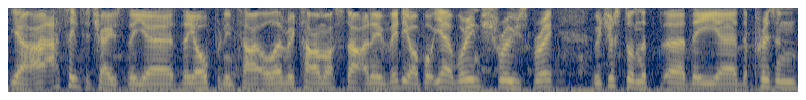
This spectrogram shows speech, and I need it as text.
Yeah, I, I seem to change the uh, the opening title every time I start a new video, but yeah, we're in Shrewsbury. We've just done the uh, the uh, the prison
